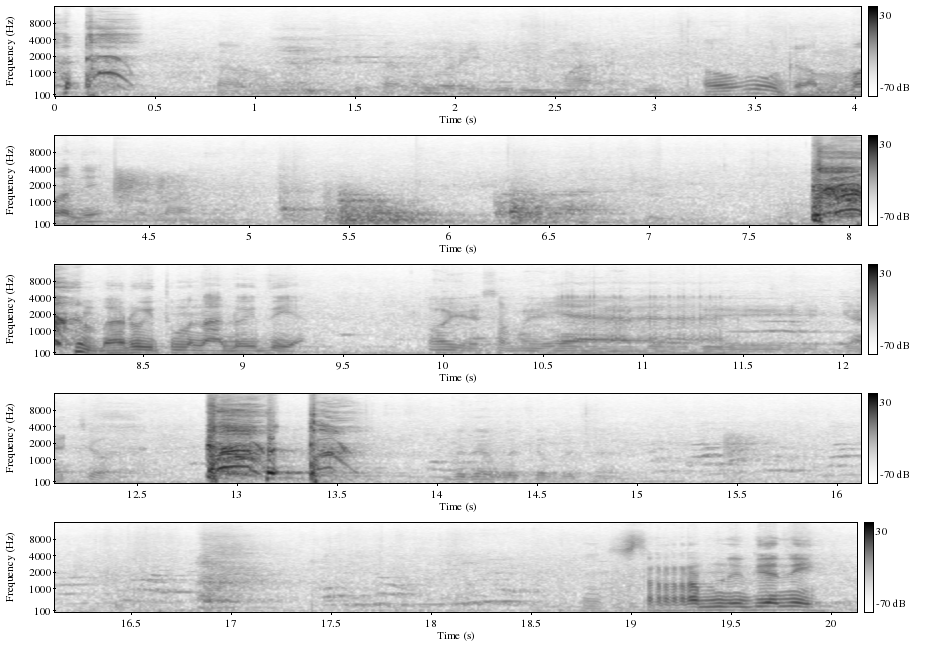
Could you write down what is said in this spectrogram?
tahun sekitar 2005. Oh, udah lama banget ya. Baru itu Manado itu ya. Oh iya, sama yang Ya. ada di Gaco. betul, betul, betul. Serem nih dia nih.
